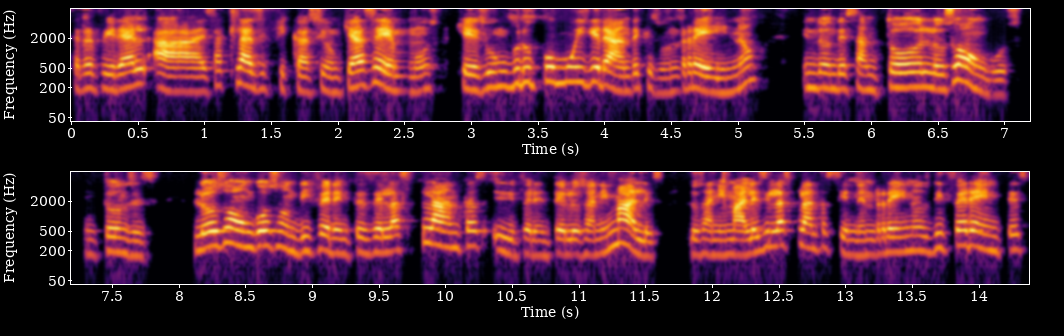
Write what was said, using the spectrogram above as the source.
Se refiere a esa clasificación que hacemos, que es un grupo muy grande, que es un reino, en donde están todos los hongos. Entonces, los hongos son diferentes de las plantas y diferentes de los animales. Los animales y las plantas tienen reinos diferentes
